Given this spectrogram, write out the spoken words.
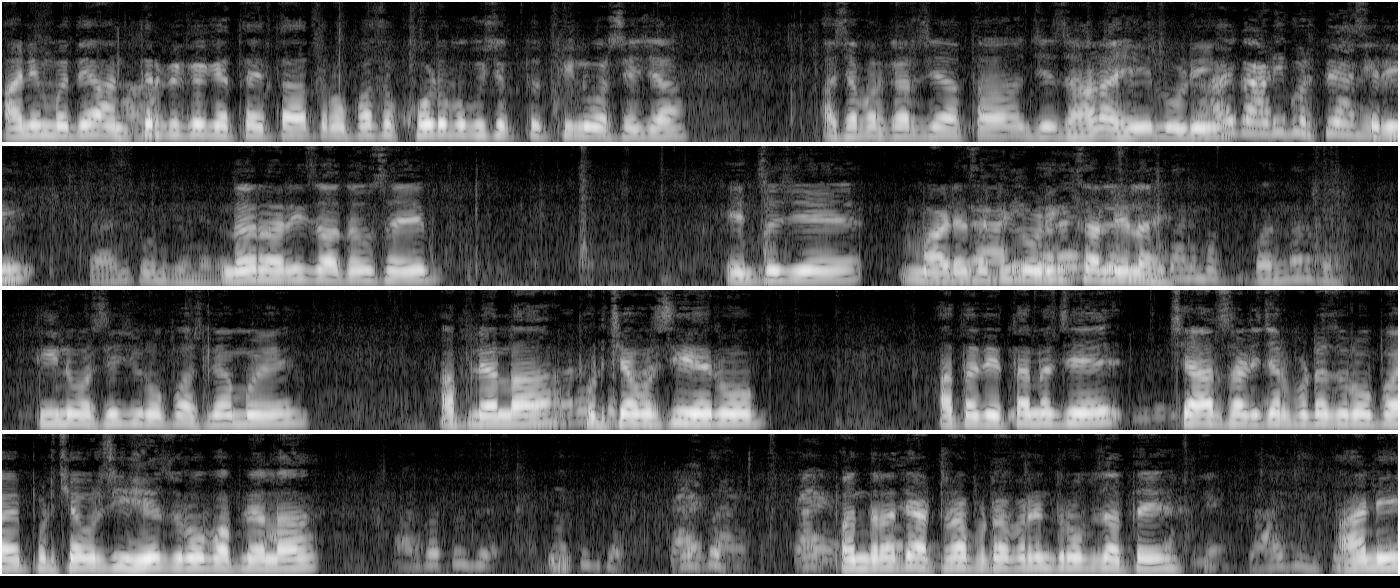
आणि मध्ये आंतरपिकं घेता येतात. रोपाचं खोड बघू शकतो तीन वर्षाच्या. अशा प्रकारचे आता जे झाड आहे आम्ही श्री नरहरी जाधव साहेब यांचं जे माड्यासाठी लोडिंग चाललेलं आहे तीन वर्षाची रोपं असल्यामुळे आपल्याला पुढच्या वर्षी हे रोप आता देताना जे चार साडेचार फुटाचं रोप आहे पुढच्या वर्षी हेच रोप आपल्याला पंधरा ते अठरा फुटापर्यंत रोप जाते आणि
